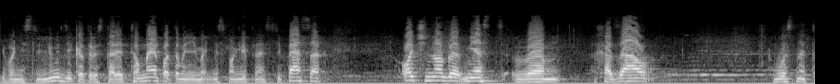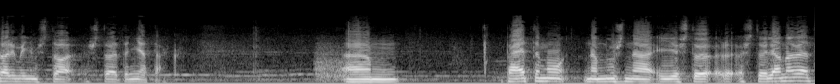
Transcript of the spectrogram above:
его несли люди, которые стали томе, потом они не смогли принести Песах. Очень много мест в эм, Хазал, в устной Торе видим, что, что это не так. Эм, поэтому нам нужно, и что, что Леонов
